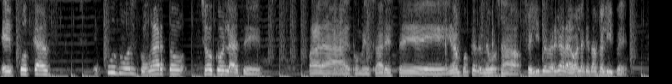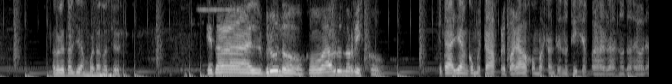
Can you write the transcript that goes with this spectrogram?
eh, podcast Fútbol con harto chocolate. Para comenzar este gran podcast tenemos a Felipe Vergara. Hola, ¿qué tal Felipe? Hola, ¿qué tal Gian? Buenas noches. ¿Qué tal Bruno? ¿Cómo va Bruno Risco? ¿Qué tal, Jan? ¿Cómo estás? Preparados con bastantes noticias para las notas de ahora.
